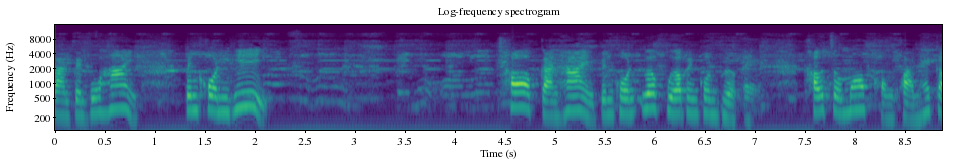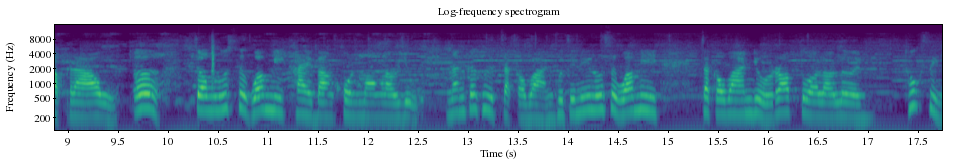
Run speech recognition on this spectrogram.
การเป็นผู้ให้ เป็นคนที่ ชอบการให้ เป็นคนเอื้อเฟื้อ เป็นคนเผื่อแผ่เขาจะมอบของขวัญให้กับเรา เออ จงรู้สึกว่ามีใครบางคนมองเราอยู่ นั่นก็คือจักรวาล คุณเจนี่รู้สึกว่ามีจักรวาลอยู่รอบตัวเราเลย ทุกสิ่ง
